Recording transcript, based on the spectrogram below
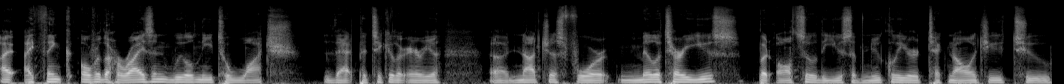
I I think over the horizon we'll need to watch that particular area, uh, not just for military use, but also the use of nuclear technology to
